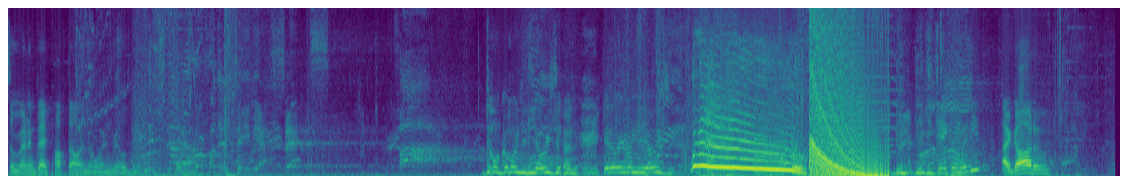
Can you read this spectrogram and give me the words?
Some random guy popped out of nowhere and reeled me. Yeah. Don't go into the ocean. Get away from the ocean. Did, did you take him with you? I got him.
